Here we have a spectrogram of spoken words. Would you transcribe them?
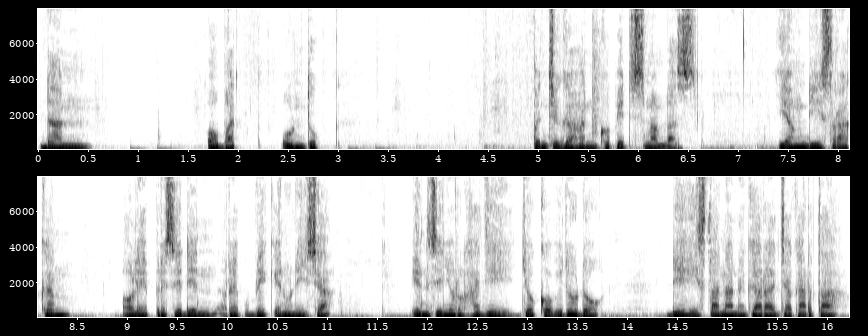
dan obat untuk pencegahan COVID-19 yang diserahkan oleh Presiden Republik Indonesia Insinyur Haji Joko Widodo di Istana Negara Jakarta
